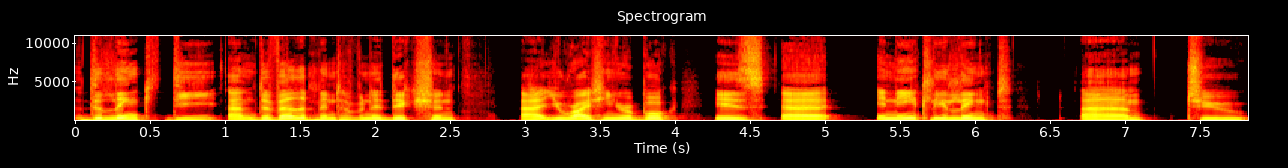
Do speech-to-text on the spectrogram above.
the link, the um, development of an addiction uh, you write in your book is uh, innately linked um, to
